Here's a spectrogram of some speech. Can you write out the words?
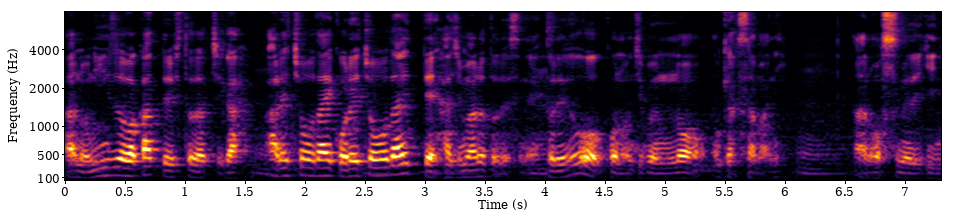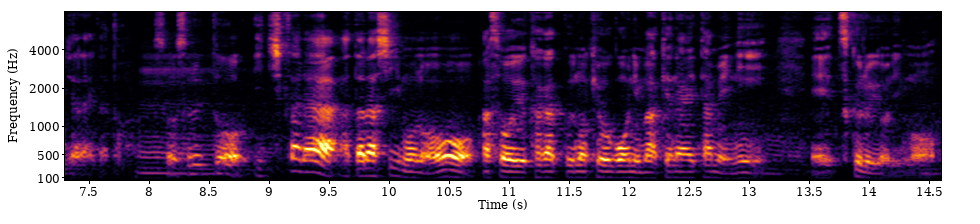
あのニーズを分かっている人たちが、あれちょうだいこれちょうだいって始まるとですねそれをこの自分のお客様に、あのお勧めできるんじゃないかと、そうすると一から新しいものをそういう価格の競合に負けないために、えー、作るよりも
